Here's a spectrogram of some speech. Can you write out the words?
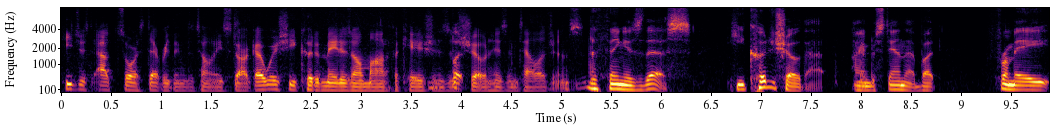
he just outsourced everything to Tony Stark. I wish he could have made his own modifications and shown his intelligence. The thing is this: he could show that. I understand that, but from a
